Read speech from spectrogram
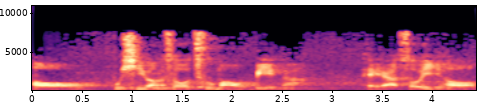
哦，不希望说出毛病啊，哎啊，所以哈，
